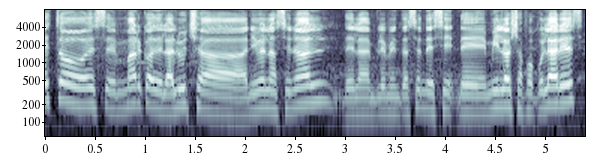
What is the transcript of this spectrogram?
Esto es en marco de la lucha a nivel nacional, de la implementación de, mil ollas populares,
